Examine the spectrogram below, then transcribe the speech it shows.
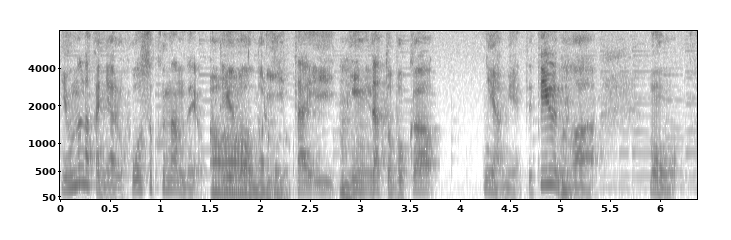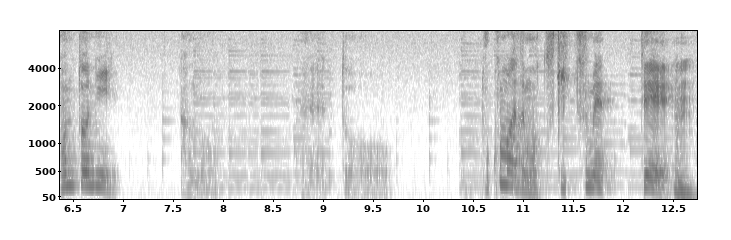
世の中にある法則なんだよっていうのを言いたいうんんだと僕はには見えて。っていうのは、もう本当にあのえっ、とどこまでも突き詰めて、うん。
